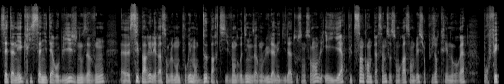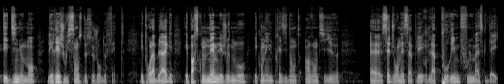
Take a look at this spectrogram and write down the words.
Cette année, crise sanitaire oblige, nous avons euh, séparé les rassemblements de Pourim en deux parties. Vendredi, nous avons lu la Megillah tous ensemble, et hier, plus de 50 personnes se sont rassemblées sur plusieurs créneaux horaires pour fêter dignement les réjouissances de ce jour de fête. Et pour la blague, et parce qu'on aime les jeux de mots et qu'on a une présidente inventive, euh, cette journée s'appelait la Pourim Full Mask Day.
